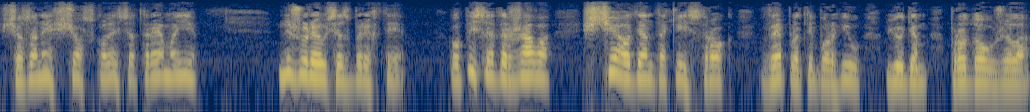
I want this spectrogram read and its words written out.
що за них щось колись отримає, не журився зберегти. Опісля держава ще один такий строк виплати боргів людям продовжила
